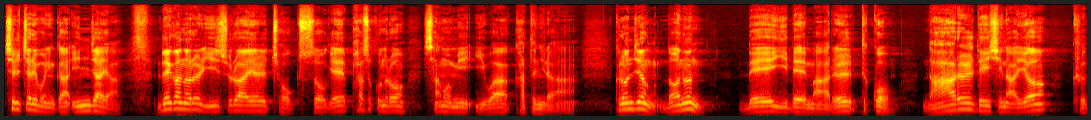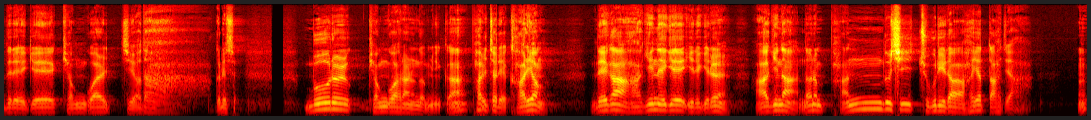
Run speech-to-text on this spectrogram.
7절에 보니까 인자야 내가 너를 이스라엘 족속의 파수꾼으로 삼음이 이와 같으니라 그런즉 너는 내 입의 말을 듣고 나를 대신하여 그들에게 경고할지어다 그랬어요 뭐를 경고하라는 겁니까? 8절에 가령 내가 악인에게 이르기를 악인아 너는 반드시 죽으리라 하였다 하자 응?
